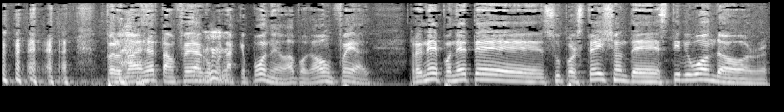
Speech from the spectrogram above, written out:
Pero no debe ser tan fea como las que pone, ¿va? Porque aún feas. René, ponete Superstation de Stevie Wonder.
